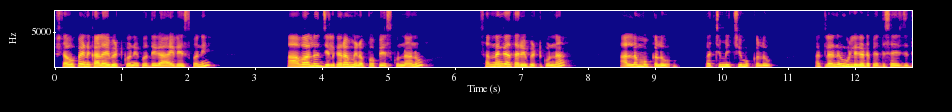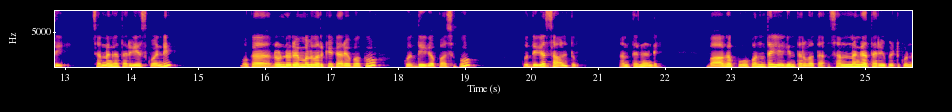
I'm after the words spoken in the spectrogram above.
స్టవ్ పైన కళాయి పెట్టుకొని కొద్దిగా ఆయిల్ వేసుకొని ఆవాలు జీలకర్ర మినప్పప్పు వేసుకున్నాను. సన్నంగా తరిగి పెట్టుకున్న అల్లం ముక్కలు పచ్చిమిర్చి ముక్కలు అట్లానే ఉల్లిగడ్డ పెద్ద సైజుది సన్నంగా తరిగేసుకోండి ఒక రెండు రెమ్మల వరకు కరివేపాకు కొద్దిగా పసుపు కొద్దిగా సాల్ట్ అంతేనండి. బాగా పోపు అంతా వేగిన తర్వాత సన్నంగా తరిగి పెట్టుకున్న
